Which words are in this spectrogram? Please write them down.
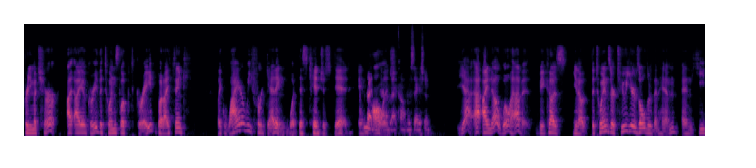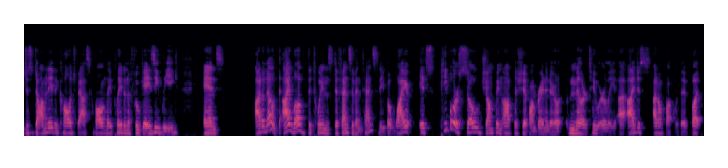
premature. I, I agree the Twins looked great, but I think like why are we forgetting what this kid just did in college? that conversation. Yeah, I, I know we'll have it because you know the Twins are two years older than him, and he just dominated college basketball, and they played in a fugazi league, and I don't know. I love the Twins' defensive intensity, but why it's people are so jumping off the ship on Brandon Miller too early. I, I just I don't fuck with it, but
